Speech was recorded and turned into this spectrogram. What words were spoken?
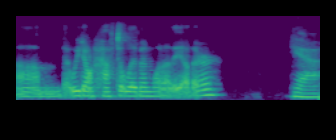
um, that we don't have to live in one or the other yeah.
